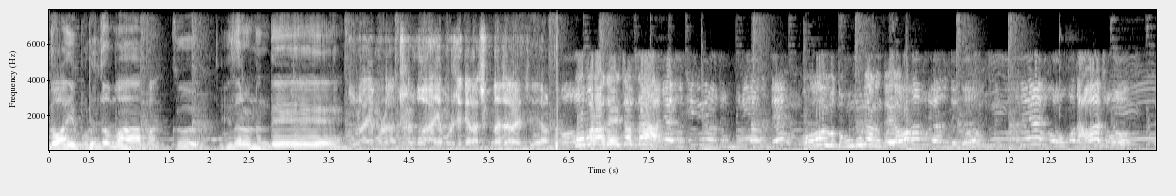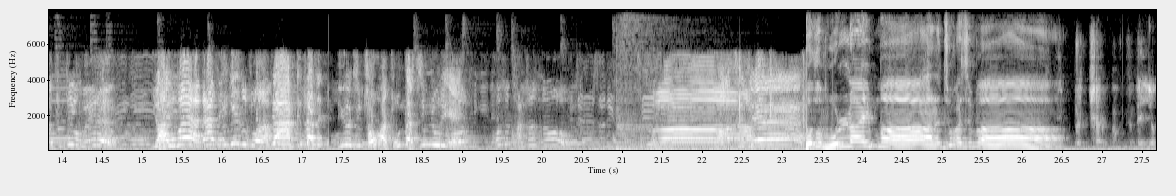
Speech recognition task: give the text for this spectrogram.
너 아예 모르더만 방- 그 해설하는데 뭘 아예 몰라. 철구 아예 모르지. 내가 존나 잘 알지. 형. 오버라드 1.4! 아니야 이거 TV랑 좀 무리하는데? 어 이거 너무 무리하는데요? 뭐가 무리하는데 이거? 무대야 이거 오버 나와 저거 야 김태경 왜 이래 야, 야 이- 오바야 나 내기해도 좋아 야 끝나네 이거 지금 저거가 존나 심유리해 어, 커서 다쳤어 아와 진짜 너도 몰라 임마 아는 척 하지 마것 같은데, 형.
